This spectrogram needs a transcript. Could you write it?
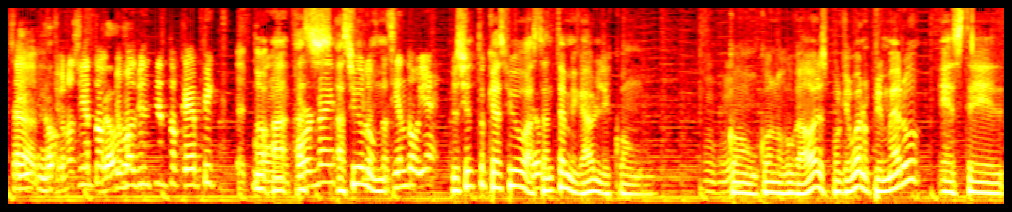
O sea, yo no siento, yo, más bien siento que Epic eh, con Fortnite ha, sido lo, está haciendo bien. Yo siento que ha sido bastante amigable con, con, con los jugadores, porque bueno, primero, este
